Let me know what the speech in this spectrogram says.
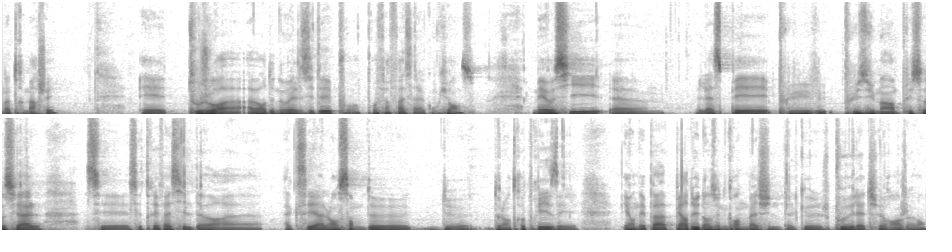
notre marché et toujours avoir de nouvelles idées pour, faire face à la concurrence. Mais aussi euh, l'aspect plus, plus humain, plus social, c'est très facile d'avoir euh, accès à l'ensemble de, de, l'entreprise et, on n'est pas perdu dans une grande machine telle que je pouvais l'être chez Orange avant.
